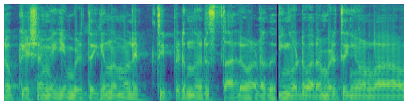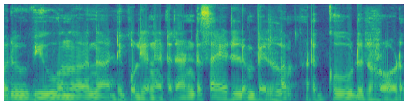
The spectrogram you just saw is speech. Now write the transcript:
ലൊക്കേഷൻ വയ്ക്കുമ്പോഴത്തേക്കും നമ്മൾ എത്തിപ്പെടുന്ന ഒരു സ്ഥലമാണിത്. ഇങ്ങോട്ട് വരുമ്പോഴത്തേക്കുമുള്ള ആ ഒരു വ്യൂ എന്ന് പറയുന്നത് അടിപൊളിയാണ് കേട്ടോ. രണ്ട് സൈഡിലും വെള്ളം നടുക്കൂടെ ഒരു റോഡ്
